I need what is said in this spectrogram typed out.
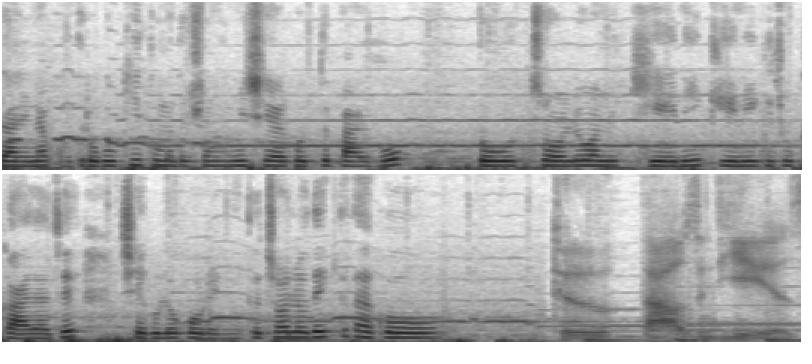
জানি না কতটুকু কি তোমাদের সঙ্গে আমি শেয়ার করতে পারব। তো চলো আমি খেয়ে নিই খেয়ে নিই কিছু কাজ আছে, সেগুলো করে নিই। তো চলো দেখতে থাকো। 2000 years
